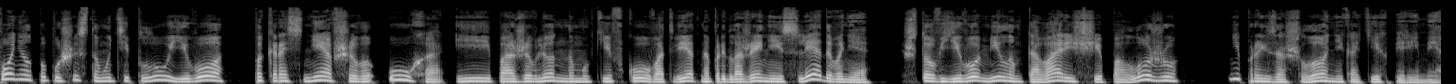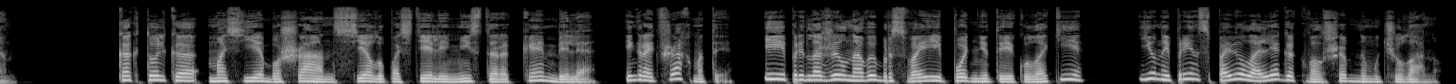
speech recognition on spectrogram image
понял по пушистому теплу его покрасневшего уха и по оживленному кивку в ответ на предложение исследования, что в его милом товарище по ложу не произошло никаких перемен. Как только масье Бошан сел у постели мистера Кэмпбеля играть в шахматы и предложил на выбор свои поднятые кулаки, юный принц повел Олега к волшебному чулану.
